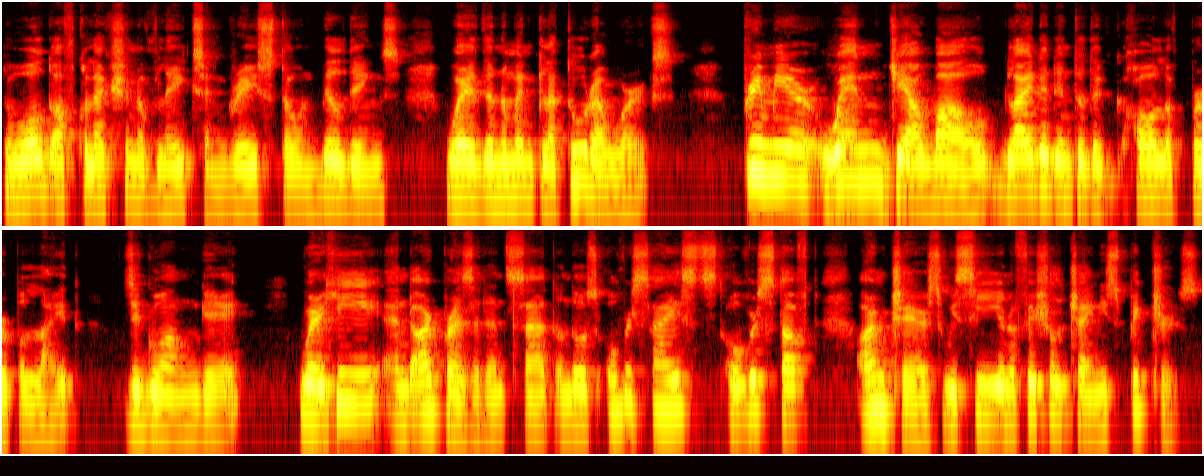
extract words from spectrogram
the walled off collection of lakes and gray stone buildings where the nomenclatura works, Premier Wen Jiabao glided into the Hall of Purple Light, Ziguangge, where he and our president sat on those oversized, overstuffed armchairs we see in official Chinese pictures,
